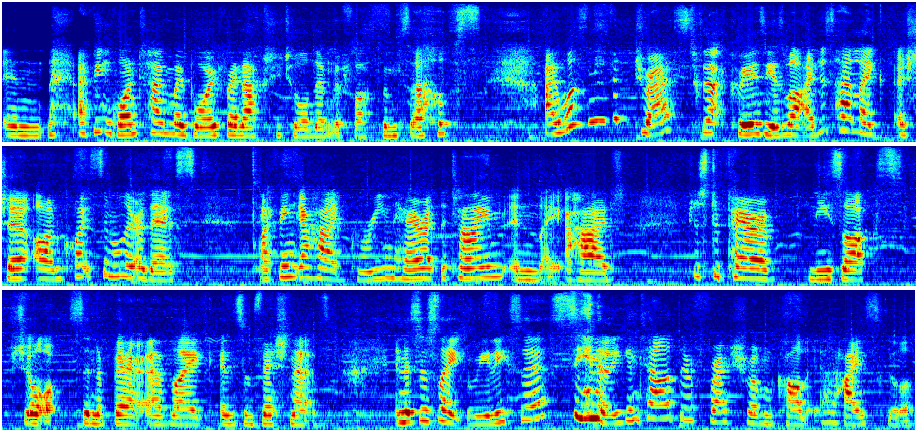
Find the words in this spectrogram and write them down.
And I think one time my boyfriend actually told them to fuck themselves. I wasn't even dressed that crazy as well. I just had like a shirt on quite similar to this. I think I had green hair at the time and like I had just a pair of knee socks, shorts and a pair of like, and some fishnets. And it's just like, really sis? You know, you can tell they're fresh from college, high school.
